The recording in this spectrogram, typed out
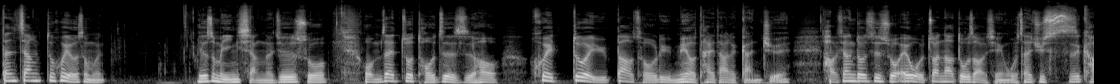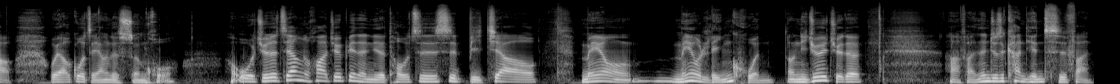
但是这样都会有什么？有什么影响呢？就是说，我们在做投资的时候，会对于报酬率没有太大的感觉，好像都是说，诶，我赚到多少钱，我再去思考我要过怎样的生活。我觉得这样的话，就变得你的投资是比较没有没有灵魂哦，你就会觉得啊，反正就是看天吃饭。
